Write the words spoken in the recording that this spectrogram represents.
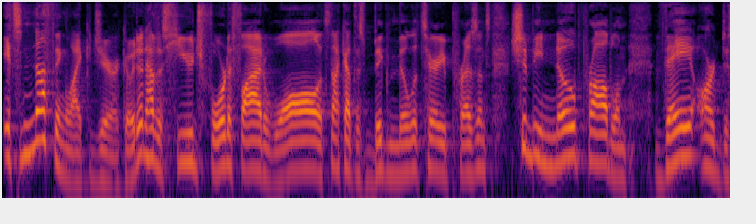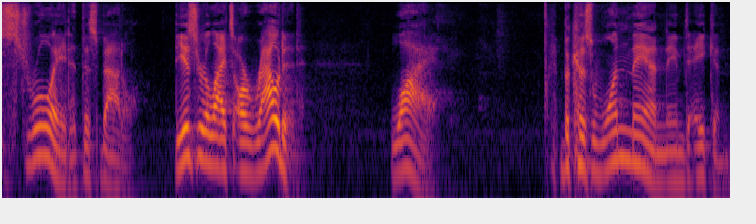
It's nothing like Jericho. It doesn't have this huge fortified wall. It's not got this big military presence. Should be no problem. They are destroyed at this battle. The Israelites are routed. Why? Because one man named Achan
